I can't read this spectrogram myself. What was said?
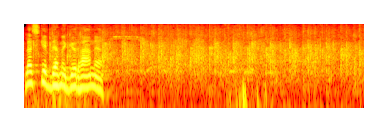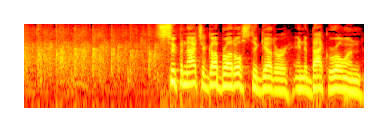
let's give them a good hand. Uh, Supernatural, God brought us together in the back row and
